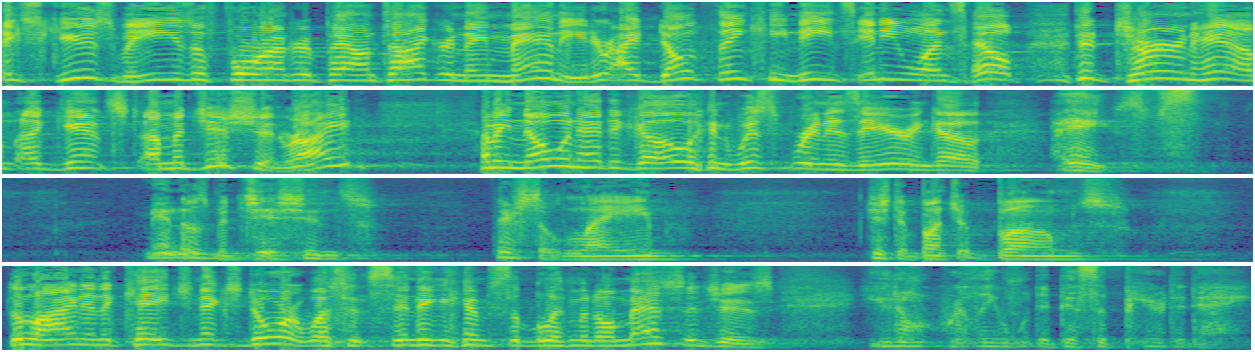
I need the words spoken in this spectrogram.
Excuse me, he's a 400 pound tiger named Maneater. I don't think he needs anyone's help to turn him against a magician, right? I mean, no one had to go and whisper in his ear and go, hey, man, those magicians, they're so lame. Just a bunch of bums. The lion in the cage next door wasn't sending him subliminal messages. You don't really want to disappear today.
